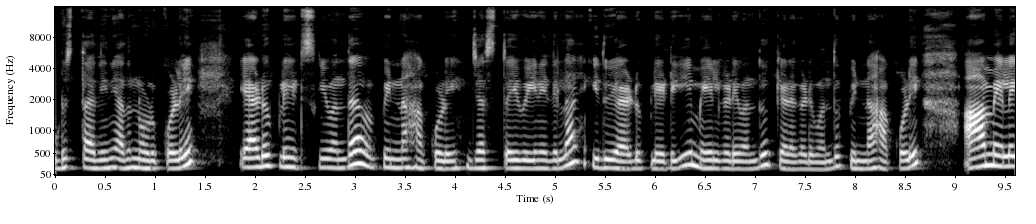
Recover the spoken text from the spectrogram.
ಉಡಿಸ್ತಾ ಇದ್ದೀನಿ ಅದನ್ನು ನೋಡ್ಕೊಳ್ಳಿ. ಎರಡು ಪ್ಲೇಟ್ಸ್ಗೆ ಒಂದು ಪಿನ್ನ ಹಾಕ್ಕೊಳ್ಳಿ. ಜಸ್ಟ್ ಇವು ಏನಿದಿಲ್ಲ, ಇದು ಎರಡು ಪ್ಲೇಟಿಗೆ ಮೇಲ್ಗಡೆ ಒಂದು, ಕೆಳಗಡೆ ಒಂದು ಪಿನ್ನ ಹಾಕ್ಕೊಳ್ಳಿ. ಆಮೇಲೆ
